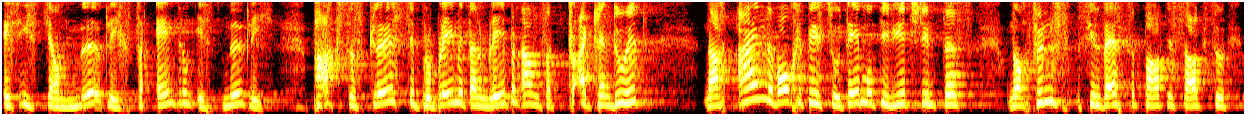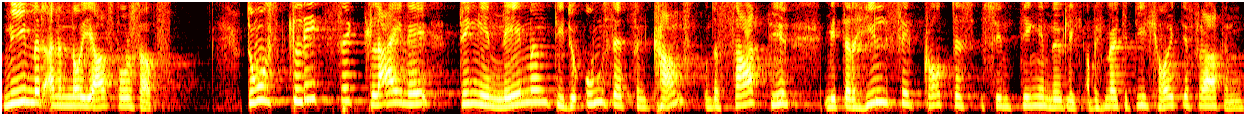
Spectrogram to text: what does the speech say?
Es ist ja möglich, Veränderung ist möglich. Packst das größte Problem in deinem Leben an und sagst, I can do it. Nach einer Woche bist du demotiviert, stimmt das? Nach fünf Silvesterpartys sagst du, nie mehr einen Neujahrsvorsatz. Du musst klitzekleine Dinge nehmen, die du umsetzen kannst. Und das sagt dir, mit der Hilfe Gottes sind Dinge möglich. Aber ich möchte dich heute fragen,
